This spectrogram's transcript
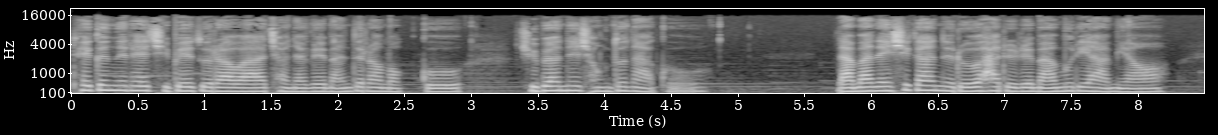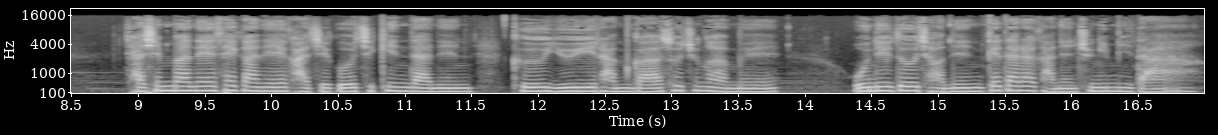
퇴근을 해 집에 돌아와 저녁을 만들어 먹고 주변을 정돈하고 나만의 시간으로 하루를 마무리하며 자신만의 세간을 가지고 지킨다는 그 유일함과 소중함을 오늘도 저는 깨달아 가는 중입니다.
